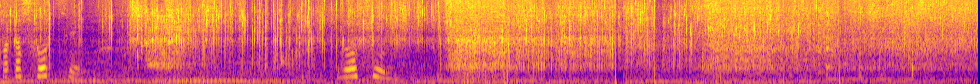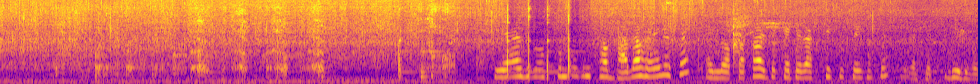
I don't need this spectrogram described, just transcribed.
কটা সর্ষে। রসুন। পেঁয়াজ, রসুন টসুন সব ভাজা হয়ে গেছে। এই লতাটা যে কেটে রাখছি কুচে কুচে রেখে দিয়ে দেবো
